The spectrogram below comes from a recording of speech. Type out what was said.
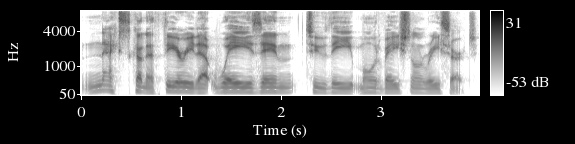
next kind of theory that weighs in to the motivational research.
